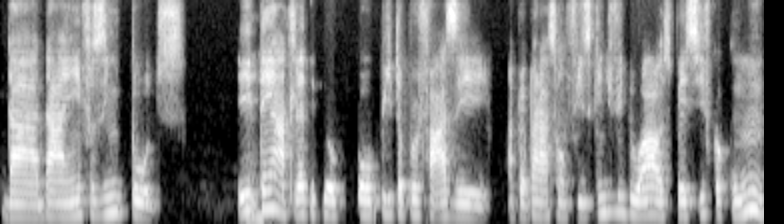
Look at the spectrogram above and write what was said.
dar, dar ênfase em todos. E hum. tem atleta que opta por fazer a preparação física individual, específica com um,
